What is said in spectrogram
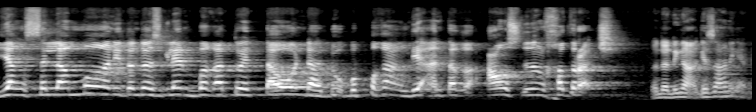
Yang selama ni tuan-tuan sekalian beratus tahun dah duduk berperang di antara Aus dan Khadraj. Tuan-tuan dengar kisah ni kan?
